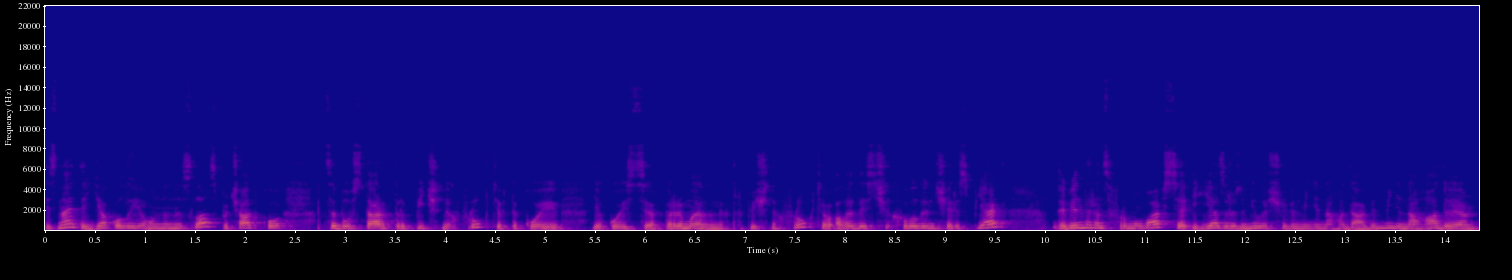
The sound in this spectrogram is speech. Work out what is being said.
І знаєте, я коли його нанесла, спочатку це був старт тропічних фруктів, такої якоїсь перемелених тропічних фруктів, але десь хвилин через п'ять він трансформувався, і я зрозуміла, що він мені нагадав. Він мені нагадує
